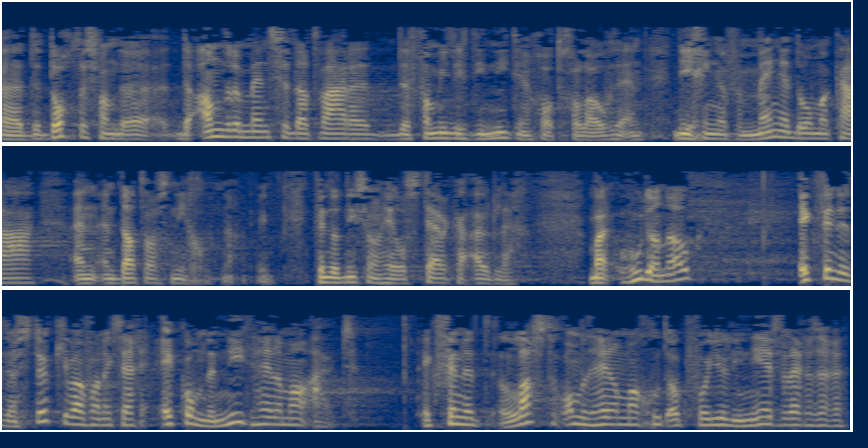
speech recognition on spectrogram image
uh, de dochters van de, de andere mensen, dat waren de families die niet in God geloofden. En die gingen vermengen door elkaar. En, en dat was niet goed. Nou, ik vind dat niet zo'n heel sterke uitleg. Maar hoe dan ook, ik vind het een stukje waarvan ik zeg, ik kom er niet helemaal uit. Ik vind het lastig om het helemaal goed ook voor jullie neer te leggen en zeggen,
